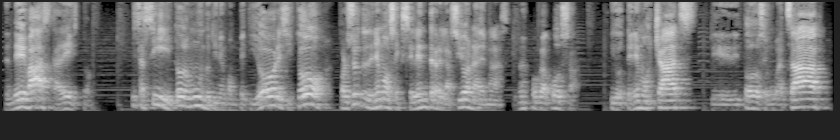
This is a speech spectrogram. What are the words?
¿entendés? Basta de esto. Es así, todo el mundo tiene competidores y todo. Por suerte tenemos excelente relación además, que no es poca cosa. Digo, tenemos chats de, todos en WhatsApp,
